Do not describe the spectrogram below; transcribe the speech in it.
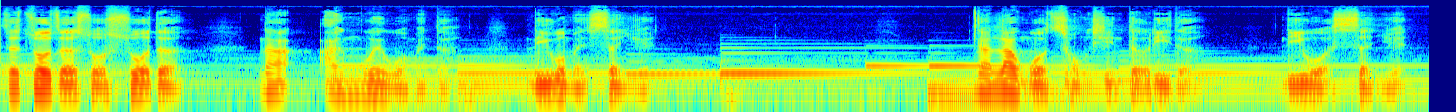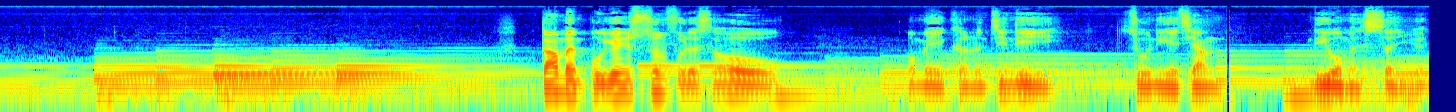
这作者所说的，那安慰我们的，离我们甚远；那让我重新得力的，离我甚远。当我们不愿意顺服的时候，我们也可能经历主，你也将离我们甚远。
